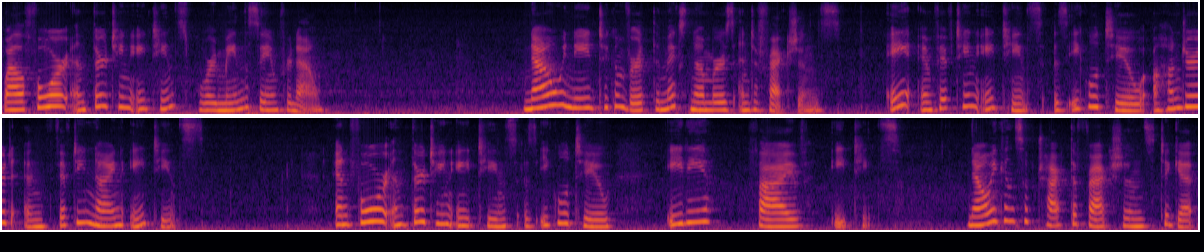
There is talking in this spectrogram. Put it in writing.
while 4 and 13 eighteenths will remain the same for now. Now we need to convert the mixed numbers into fractions. 8 and 15 eighteenths is equal to 159 eighteenths. And 4 and 13 eighteenths is equal to 85 eighteenths. Now we can subtract the fractions to get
